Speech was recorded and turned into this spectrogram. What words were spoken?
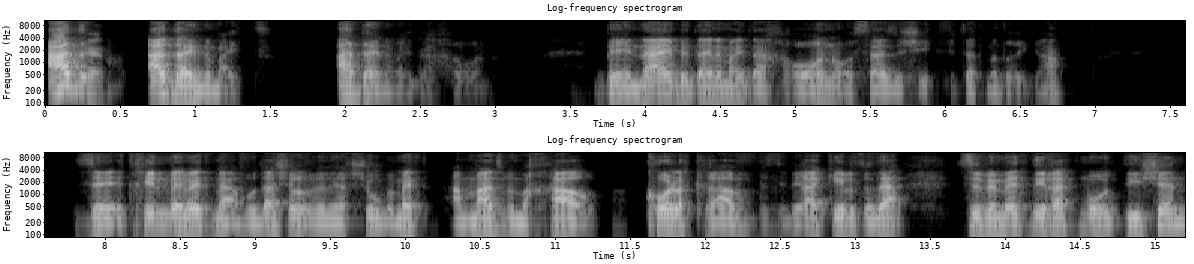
עד, כן. עד Dynamite. עד Dynamite האחרון. בעיניי ב Dynamite האחרון הוא עשה איזושהי קפיצת מדרגה. זה התחיל באמת מהעבודה שלו ואיך שהוא באמת עמד ומכר כל הקרב וזה נראה כאילו אתה יודע זה באמת נראה כמו אודישן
